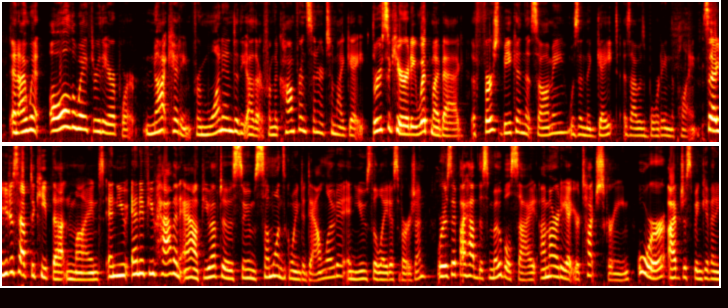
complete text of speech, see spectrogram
and I went all the way through the airport, not kidding, from one end to the other, from the conference center to my gate, through security with my bag. The first beacon that saw me was in the gate as I was boarding the plane. So you just have to keep that in mind. And you and if you have an app, you have to assume someone's going to download it and use the latest version. Whereas if I have this mobile site, I'm already at your touch screen, or I've just been given a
